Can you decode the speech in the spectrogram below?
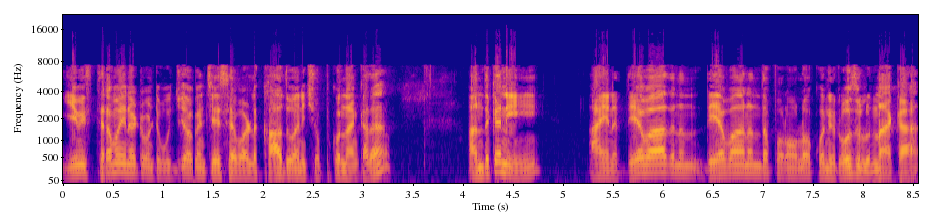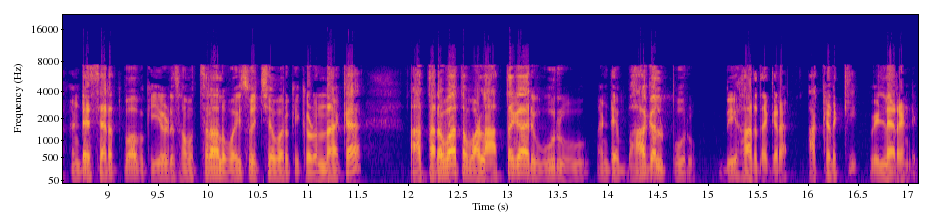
ఏమి స్థిరమైనటువంటి ఉద్యోగం చేసేవాళ్ళు కాదు అని చెప్పుకున్నాం కదా. అందుకని ఆయన దేవాదన దేవానందపురంలో కొన్ని రోజులు ఉన్నాక అంటే శరత్ బాబుకి ఏడు సంవత్సరాల వయసు వచ్చే వరకు ఇక్కడ ఉన్నాక ఆ తర్వాత వాళ్ళ అత్తగారి ఊరు అంటే భాగల్పూరు బీహార్ దగ్గర అక్కడికి వెళ్ళారండి.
